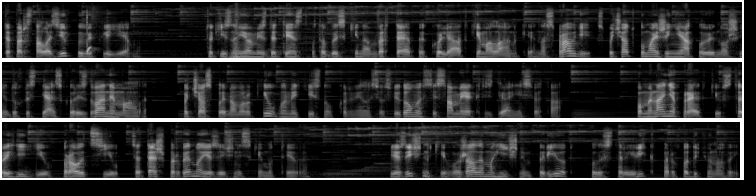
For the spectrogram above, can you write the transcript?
тепер стала зіркою Віфлієму. Такі знайомі з дитинства та близькі нам вертепи, колядки, маланки, насправді спочатку майже ніякого відношення до християнського Різдва не мали, хоча з плином років вони тісно вкоренилися у свідомості саме як різдвяні свята. Поминання предків, старих дідів, праотців це теж первинно язичницькі мотиви. Язичники вважали магічним період, коли старий вік переходить у новий.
